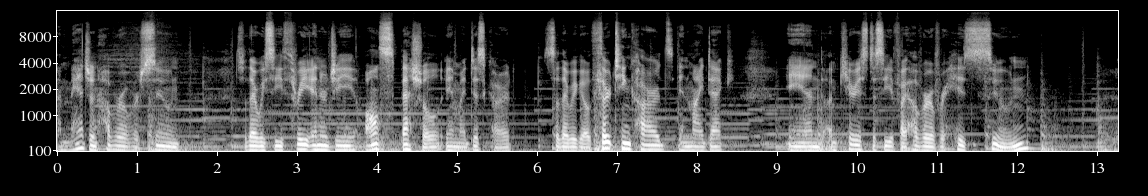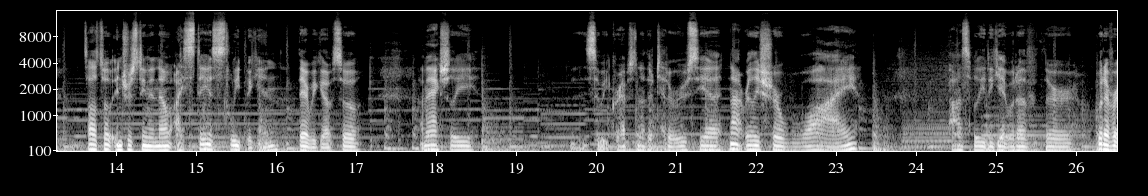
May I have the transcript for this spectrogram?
imagine hover over soon. So there we see three energy, all special in my discard. So there we go, 13 cards in my deck, and I'm curious to see if I hover over his soon. It's also interesting to know I stay asleep again. There we go, so I'm actually... So he grabs another Teddiursa, not really sure why. Possibly to get whatever, whatever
